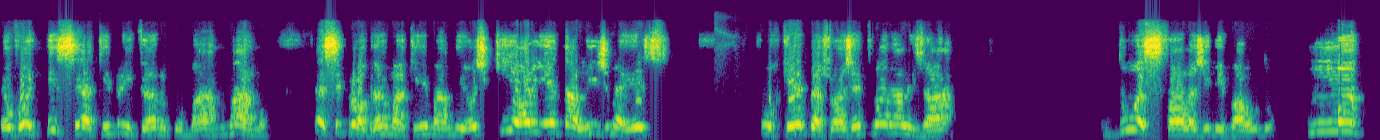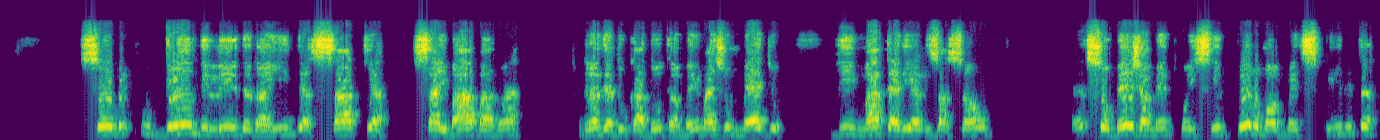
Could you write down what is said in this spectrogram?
eu vou iniciar aqui brincando com o Marmo. Marmo, esse programa aqui, Marmo, de hoje, que orientalismo é esse? Porque, pessoal, a gente vai analisar duas falas de Divaldo, uma sobre o grande líder da Índia, Satya Sai Baba, não é? grande educador também, mas um médio de materialização é, sobejamente conhecido pelo movimento espírita.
